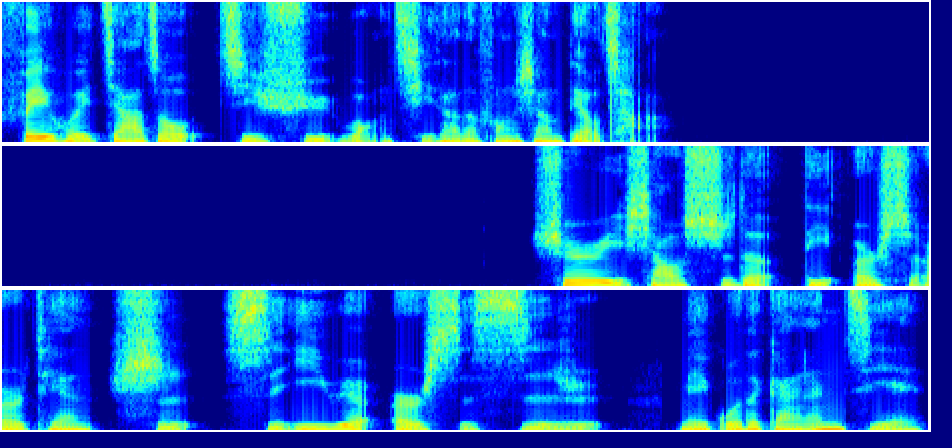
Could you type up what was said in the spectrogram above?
飞回加州继续往其他的方向调查。Sherry 消失的第二十二天是十一月二十四日，美国的感恩节。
